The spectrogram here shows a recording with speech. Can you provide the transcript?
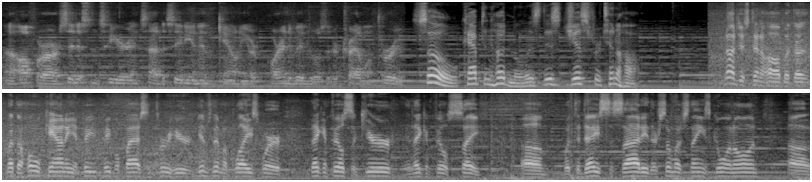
uh, offer our citizens here inside the city and in the county or, or individuals that are traveling through. So, Captain Hudnall, is this just for Tenaha? Not just Tenaha, but the, but the whole county and pe people passing through here. It gives them a place where they can feel secure and they can feel safe. Um, with today's society, there's so much things going on uh,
